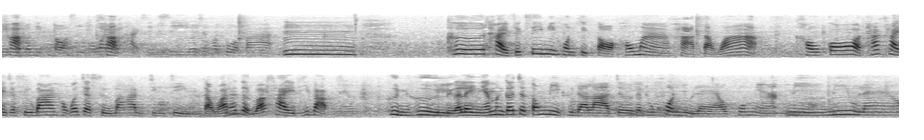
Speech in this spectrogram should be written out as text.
มีคค่ะนมาติดต่อซื้อเพราะว่าค่ะ เราขายเซ็กซี่ไม่ใช่เพราะตัวบ้าน อืม คือถ่ายเซ็กซี่มีคนติดต่อเข้ามาค่ะ แต่ว่า เขาก็ถ้าใครจะซื้อบ้านเขาก็จะซื้อบ้านจริง ๆ แต่ว่าถ้าเกิดว่าใครที่แบบหื่นๆหรืออะไรเงี้ยมันก็จะต้องมีคือดาราเจอกันทุกคนอยู่แล้ว พวกเนี้ยมีมีอยู่แล้ว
